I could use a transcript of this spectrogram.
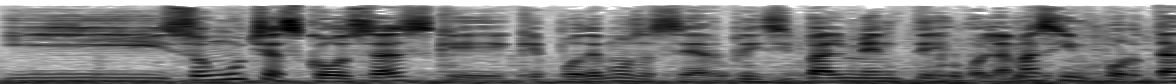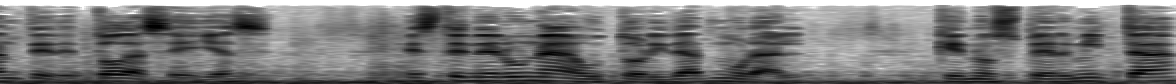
Y son muchas cosas que, que, podemos hacer, principalmente, o la más importante de todas ellas, es tener una autoridad moral que nos permita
